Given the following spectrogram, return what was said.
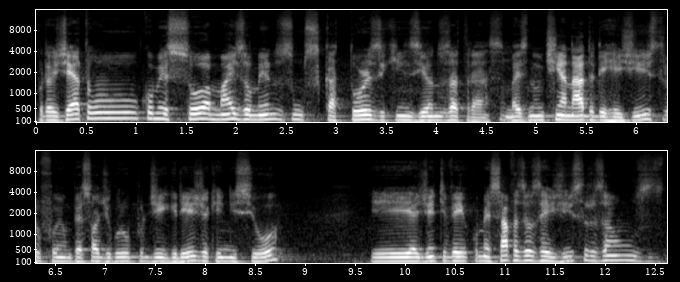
O projeto começou há mais ou menos uns 14, 15 anos atrás, mas não tinha nada de registro, foi um pessoal de grupo de igreja que iniciou e a gente veio começar a fazer os registros há uns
